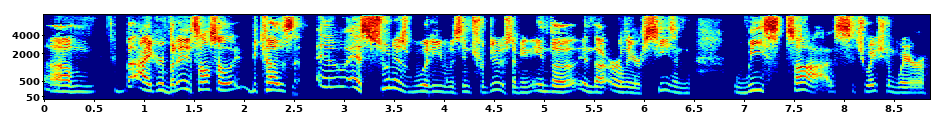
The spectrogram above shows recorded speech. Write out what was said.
Um, but I agree. But it's also because uh, as soon as Woody was introduced, I mean, in the in the earlier season, we saw a situation where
